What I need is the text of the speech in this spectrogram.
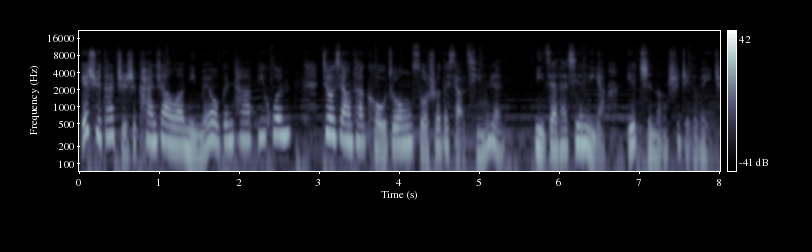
也许他只是看上了你没有跟他逼婚，就像他口中所说的小情人，你在他心里呀，也只能是这个位置。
